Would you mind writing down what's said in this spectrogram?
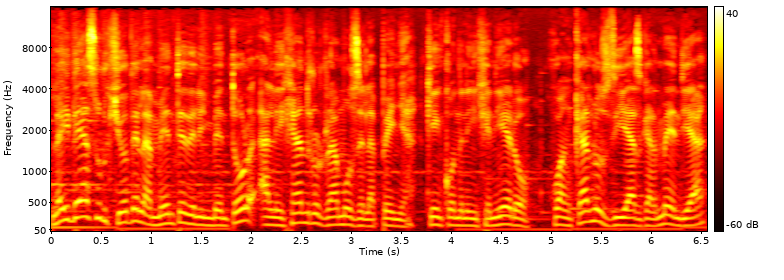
La idea surgió de la mente del inventor Alejandro Ramos de la Peña, quien con el ingeniero Juan Carlos Díaz Garmendia,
